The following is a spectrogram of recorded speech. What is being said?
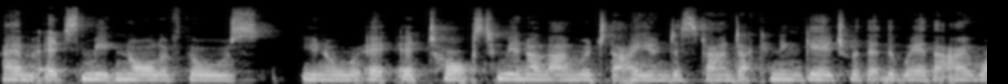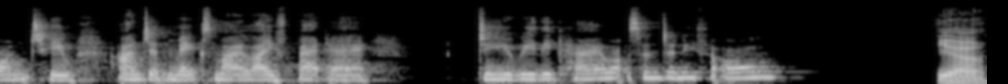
Um, it's meeting all of those, you know, it, it talks to me in a language that I understand. I can engage with it the way that I want to, and it makes my life better. Do you really care what's underneath it all? Yeah.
